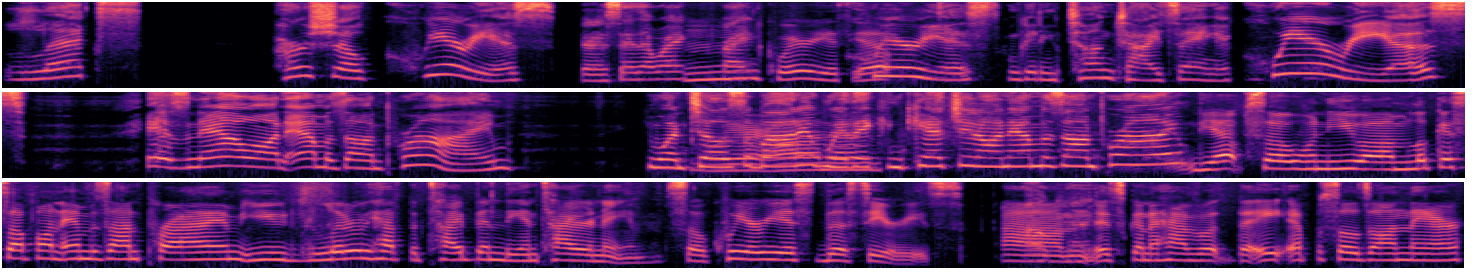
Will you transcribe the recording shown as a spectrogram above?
Lex her show Queerious, did I say that right? Mhm, Right? Aquarius, yeah. Queerious, I'm getting tongue tied saying it. Queerious is now on Amazon Prime. You want to tell us We're about it? Where they can catch it on Amazon Prime? Yep. So when you um, look us up on Amazon Prime, you literally have to type in the entire name. So Queerious the series. Um, Okay. It's going to have uh, the eight episodes on there.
